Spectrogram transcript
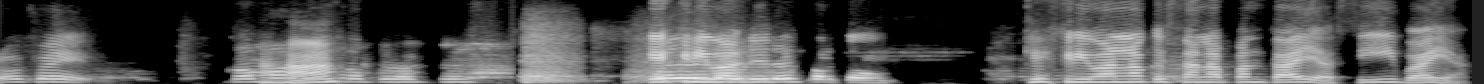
Profe, ¿cómo Ajá. dijo, profe? Que escriban, abrir el portón. que escriban lo que está en la pantalla, sí, vaya.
